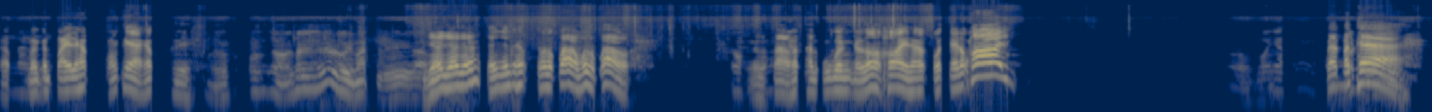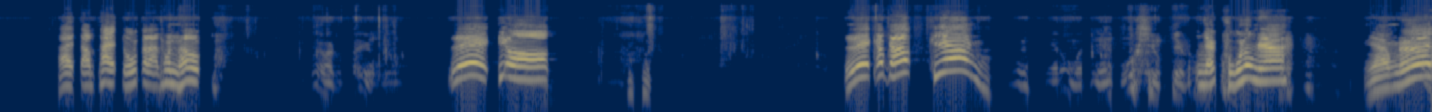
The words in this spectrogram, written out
ครับเบิ่งกันไปเลยครับ ของแท้ครับนี่โอ้ยใช่เลยมัดเลยเดี๋ยวเดี๋ยวเดี๋ยวใจเย็นครับตัวเปล่าตัวเปล่าตัวเปล่าครับท่านผู้เบิ่งกันรอค่อยนะครับอดใจเราค่อยแบบประแท้ให้ตามท้ายตรงตลาดหุ้นเฮา เลขที่ออก เลขครับครับเพียงอยากผูลงเนี่ยงามเลเฮ้ย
